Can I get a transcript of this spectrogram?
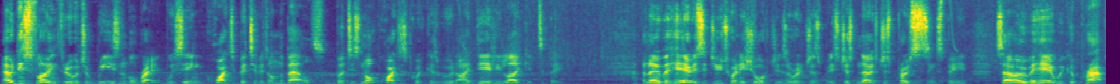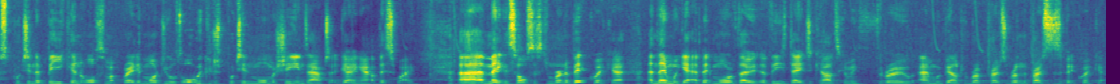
Now, it is flowing through at a reasonable rate. We're seeing quite a bit of it on the belt, but it's not quite as quick as we would ideally like it to be. And over here, is it due to any shortages or it just it's just no, it's just processing speed. So over here we could perhaps put in a beacon or some upgraded modules, or we could just put in more machines out going out this way, uh, and make this whole system run a bit quicker, and then we get a bit more of those of these data cards coming through, and we'll be able to run, process, run the process a bit quicker.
